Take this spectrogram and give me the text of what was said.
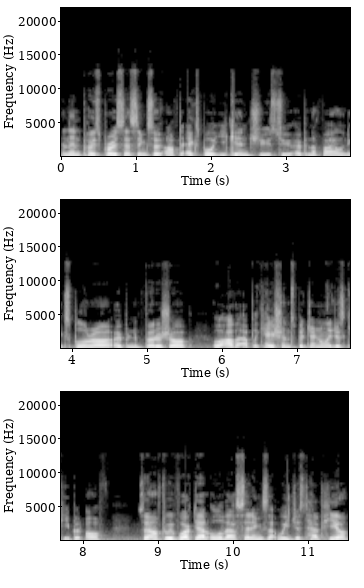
and then post-processing so after export you can choose to open the file in Explorer, open in Photoshop or other applications but generally just keep it off. So after we've worked out all of our settings that we just have here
